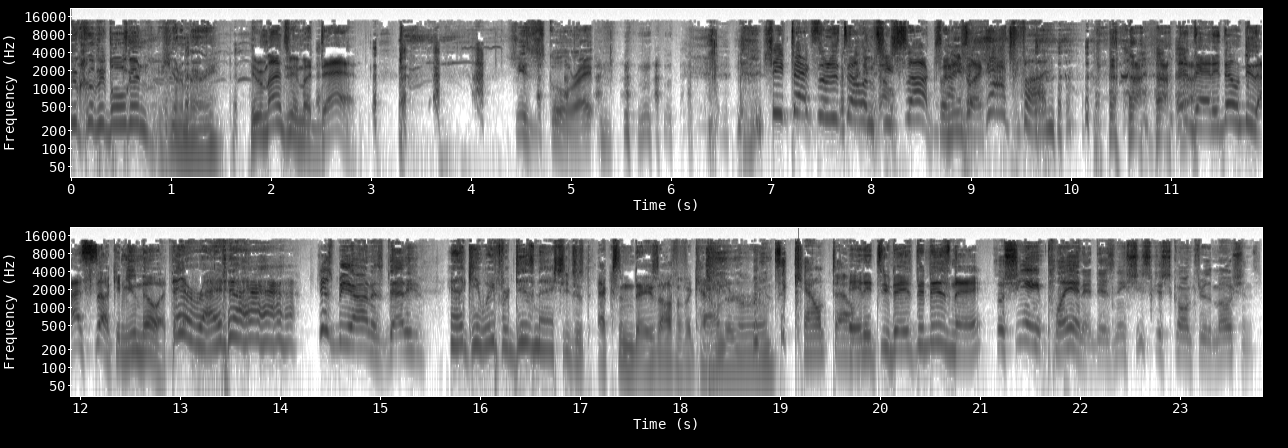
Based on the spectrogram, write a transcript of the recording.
you, Kirby Bogan. You going to marry? He reminds me of my dad. She's at school, right? She texts him to tell him she sucks. And he's like, That's fun. hey, daddy, don't do that. I suck, and you know it. They're right. Just be honest, Daddy. Can't wait for Disney. She's just Xing days off of a calendar in a room. It's a countdown. 82 days to Disney. So she ain't playing at Disney. She's just going through the motions.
